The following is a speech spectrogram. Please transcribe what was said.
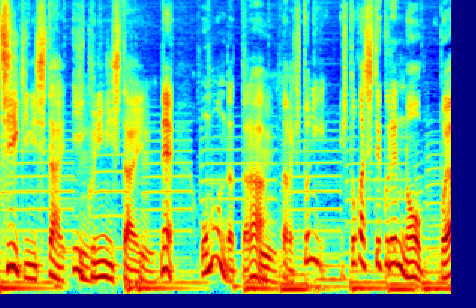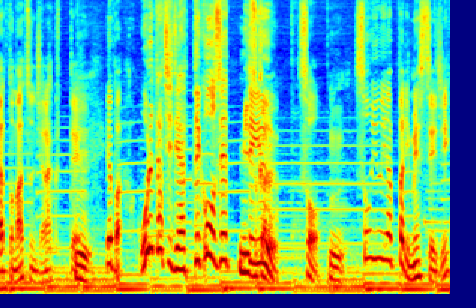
地域にしたいいい国にしたい、ね思うんだったら、だから人に人がしてくれるのをぼやっと待つんじゃなくて、やっぱ俺たちでやっていこうぜっていうそう、そういうやっぱりメッセージ？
